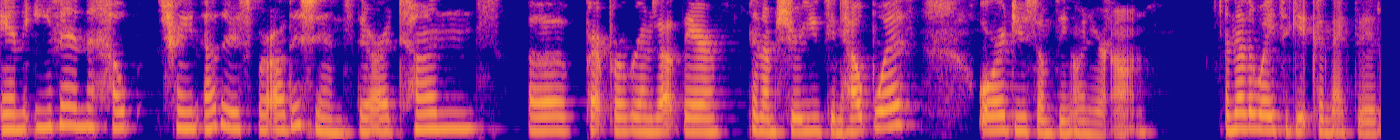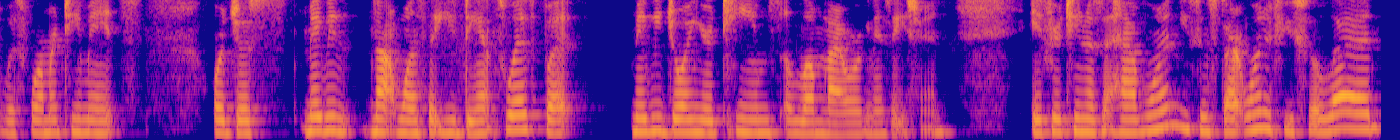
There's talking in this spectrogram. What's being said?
and even help train others for auditions. There are tons of prep programs out there that I'm sure you can help with or do something on your own. Another way to get connected with former teammates or just maybe not ones that you dance with, but maybe join your team's alumni organization. If your team doesn't have one, you can start one if you feel led.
